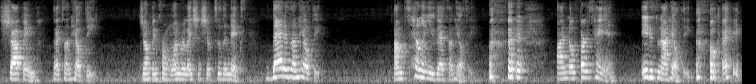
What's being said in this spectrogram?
Shopping. That's unhealthy. Jumping from one relationship to the next. That is unhealthy. I'm telling you that's unhealthy. I know firsthand it is not healthy. okay?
